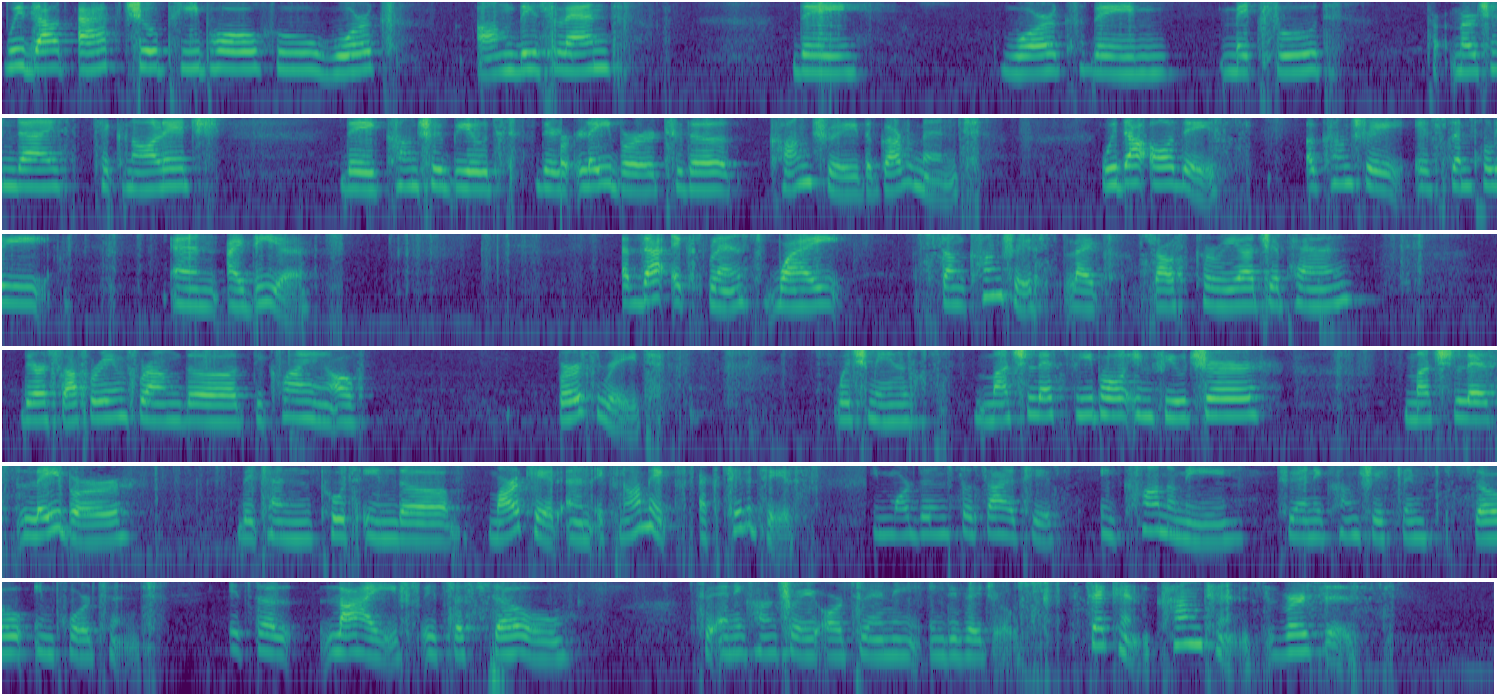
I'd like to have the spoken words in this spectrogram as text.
Without actual people who work on this land, they work, they make food, merchandise, technology, they contribute their labor to the country, the government. Without all this, a country is simply an idea. And that explains why some countries like South Korea, Japan, they're suffering from the decline of birth rate, which means much less people in future, much less labor they can put in the market and economic activities. In modern societies, economy to any country seems so important. It's a life, it's a soul to any country or to any individuals. Second, content versus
